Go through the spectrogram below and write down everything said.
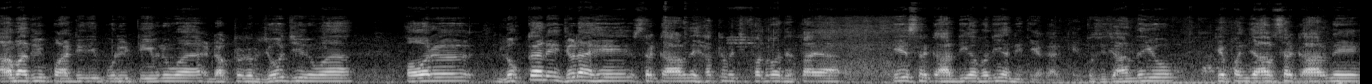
ਆਮ ਆਦਮੀ ਪਾਰਟੀ ਦੀ ਪੂਰੀ ਟੀਮ ਨੂੰ ਆ, ਡਾਕਟਰ ਰਵਜੋਤ ਜੀ ਨੂੰ ਆ, ਔਰ ਲੋਕਾਂ ਨੇ ਜਿਹੜਾ ਇਹ ਸਰਕਾਰ ਦੇ ਹੱਕ ਵਿੱਚ ਫਤਵਾ ਦਿੱਤਾ ਆ, ਇਹ ਸਰਕਾਰ ਦੀਆਂ ਵਧੀਆ ਨੀਤੀਆਂ ਕਰਕੇ। ਤੁਸੀਂ ਜਾਣਦੇ ਹੀ ਹੋ ਕਿ ਪੰਜਾਬ ਸਰਕਾਰ ਨੇ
